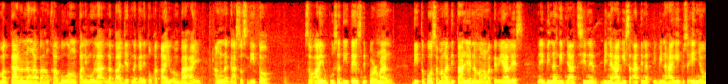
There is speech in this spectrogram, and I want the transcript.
magkano na nga ba ang kabuwang panimula na budget na ganitong katayo ang bahay ang nagastos dito? So ayon po sa details ni Foreman, dito po sa mga detalye ng mga materyales na ibinanggit niya at sinir- binahagi sa atin at ibinahagi ko sa inyo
